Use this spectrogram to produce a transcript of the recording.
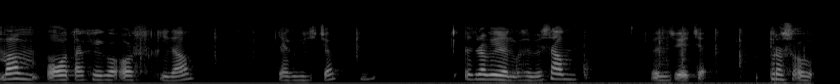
mam o takiego oskina, jak widzicie. Zrobiłem go sobie sam, więc wiecie. Proszę o,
